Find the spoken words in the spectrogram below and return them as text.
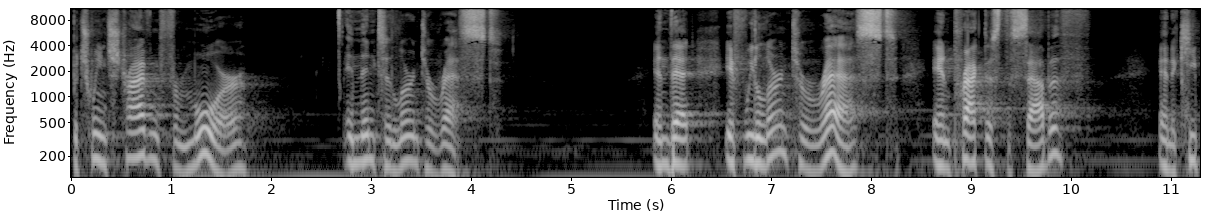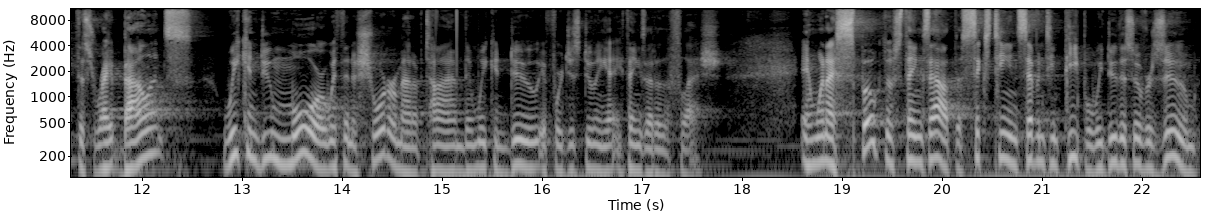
between striving for more and then to learn to rest and that if we learn to rest and practice the sabbath and to keep this right balance we can do more within a shorter amount of time than we can do if we're just doing things out of the flesh and when I spoke those things out, the 16, 17 people, we do this over Zoom,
